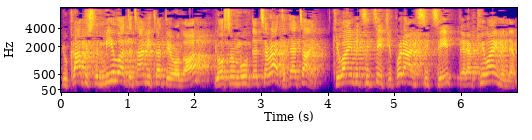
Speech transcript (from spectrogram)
you accomplish the mila at the time you cut the orla, you also remove the tzarat at that time. Kilayim b'tzitzit, you put on tzitzit that have kilayim in them.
